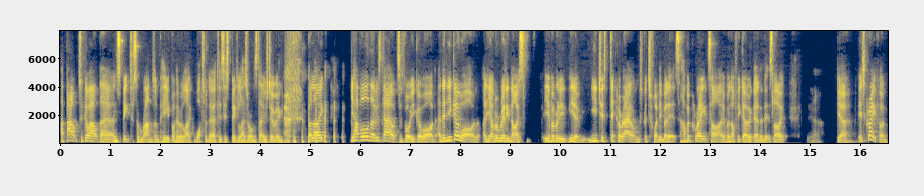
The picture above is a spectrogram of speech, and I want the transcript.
About to go out there and speak to some random people who are like, "What on earth is this big leather on stage doing?" but like, you have all those doubts before you go on, and then you go on and you have a really nice, you have a really, you know, you just dick around for 20 minutes, have a great time, and off you go again. And it's like, Yeah. Yeah, it's great fun.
